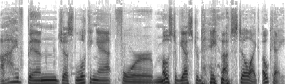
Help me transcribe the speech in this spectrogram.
I've been just looking at for most of yesterday, and I'm still like, okay,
